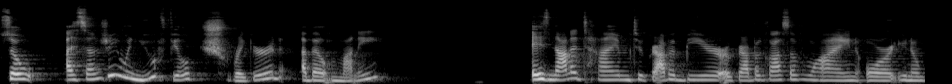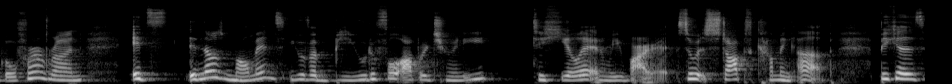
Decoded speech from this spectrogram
So essentially, when you feel triggered about money, is not a time to grab a beer or grab a glass of wine or, you know, go for a run. It's in those moments, you have a beautiful opportunity to heal it and rewire it. So it stops coming up. Because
